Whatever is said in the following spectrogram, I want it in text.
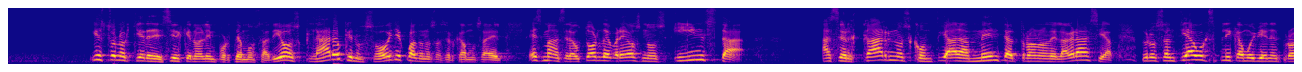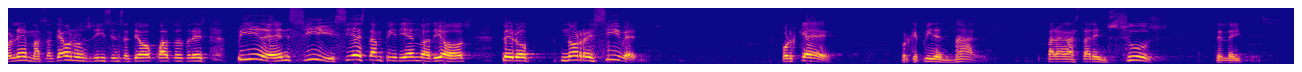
Y esto no quiere decir que no le importemos a Dios. Claro que nos oye cuando nos acercamos a Él. Es más, el autor de Hebreos nos insta acercarnos confiadamente al trono de la gracia. Pero Santiago explica muy bien el problema. Santiago nos dice en Santiago 4.3, piden, sí, sí están pidiendo a Dios, pero no reciben. ¿Por qué? Porque piden mal, para gastar en sus deleites.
